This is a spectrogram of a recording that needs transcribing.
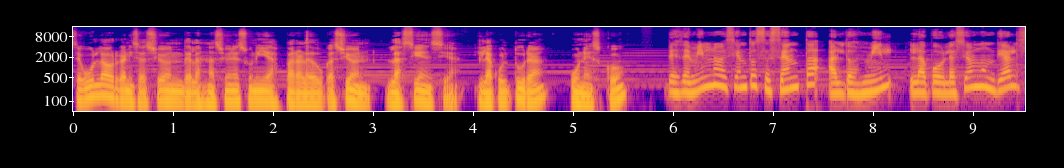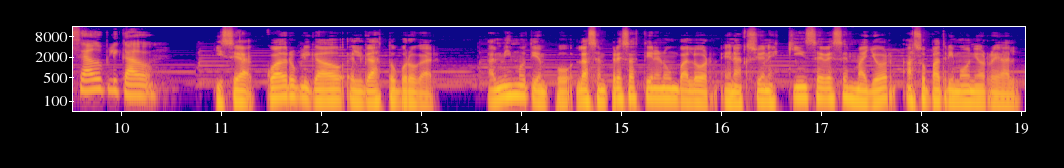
Según la Organización de las Naciones Unidas para la Educación, la Ciencia y la Cultura, UNESCO, desde 1960 al 2000 la población mundial se ha duplicado y se ha cuadruplicado el gasto por hogar. Al mismo tiempo, las empresas tienen un valor en acciones 15 veces mayor a su patrimonio real.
